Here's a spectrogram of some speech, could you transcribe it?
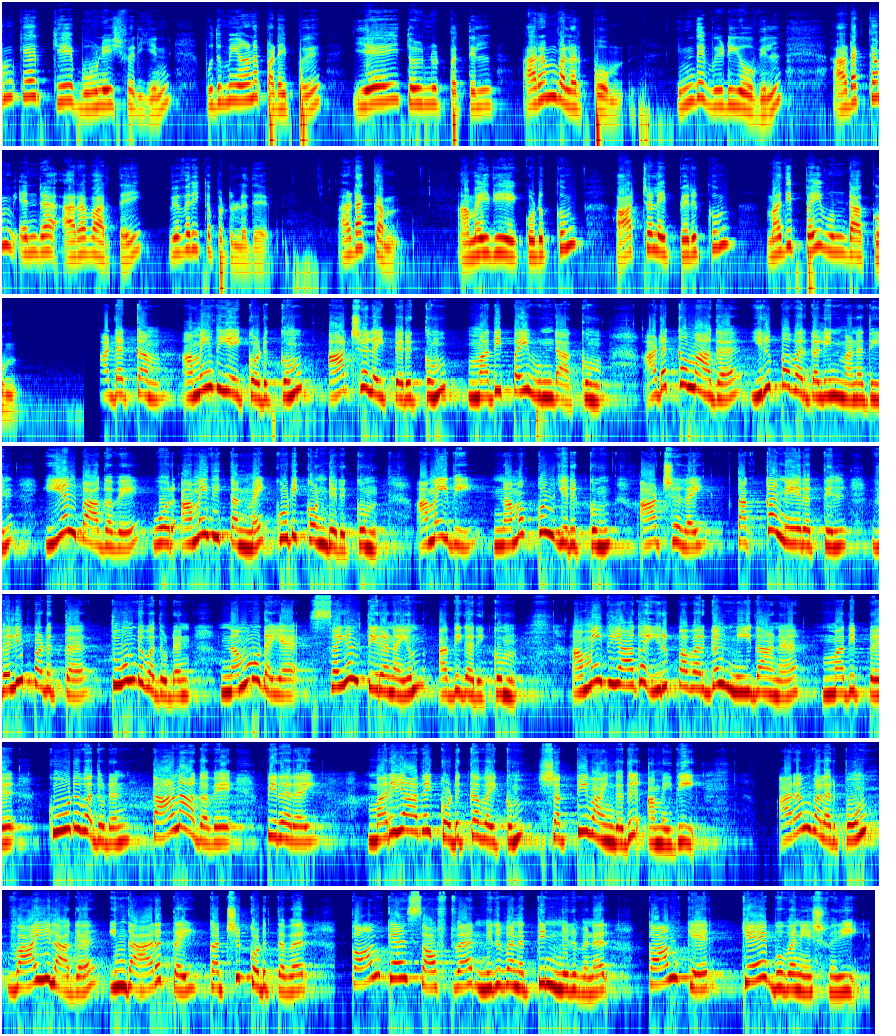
Compcare K. புவனேஸ்வரியின் புதுமையான படைப்பு ஏஐ தொழில்நுட்பத்தில் அறம் வளர்ப்போம். இந்த வீடியோவில் அடக்கம் என்ற அறவார்த்தை விவரிக்கப்பட்டுள்ளது. அடக்கம் அமைதியை கொடுக்கும் ஆற்றலை பெருக்கும் மதிப்பை உண்டாக்கும். அடக்கம் அமைதியை கொடுக்கும் ஆற்றலை பெருக்கும் மதிப்பை உண்டாக்கும். அடக்கமாக இருப்பவர்களின் மனதில் இயல்பாகவே ஓர் அமைதித்தன்மை கூடிக்கொண்டிருக்கும். அமைதி நமக்குள் இருக்கும். ஆற்றலை தக்க நேரத்தில் வெளிப்படுத்த தூண்டுவதுடன் நம்முடைய செயல்திறனையும் அதிகரிக்கும். அமைதியாக இருப்பவர்கள் மீதான மதிப்பு கூடுவதுடன் தானாகவே பிறரை மரியாதை கொடுக்க வைக்கும் சக்தி வாய்ந்தது அமைதி. அறம் வளர்ப்போம். வாயிலாக இந்த அறத்தை கற்றுக் கொடுத்தவர் காம்கேர் சாஃப்ட்வேர் நிறுவனத்தின் நிறுவனர் காம்கேர் கே புவனேஸ்வரி.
